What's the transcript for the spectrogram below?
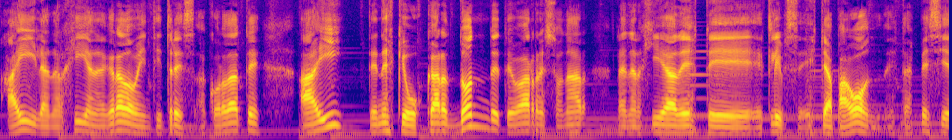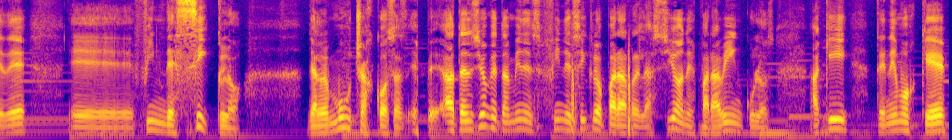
ahí la energía en el grado 23. Acordate, ahí tenés que buscar dónde te va a resonar la energía de este eclipse, este apagón, esta especie de eh, fin de ciclo de muchas cosas. Atención que también es fin de ciclo para relaciones, para vínculos. Aquí tenemos que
